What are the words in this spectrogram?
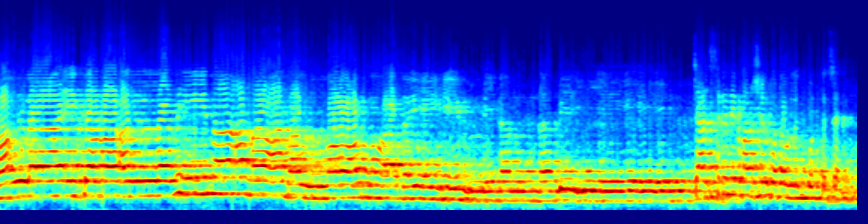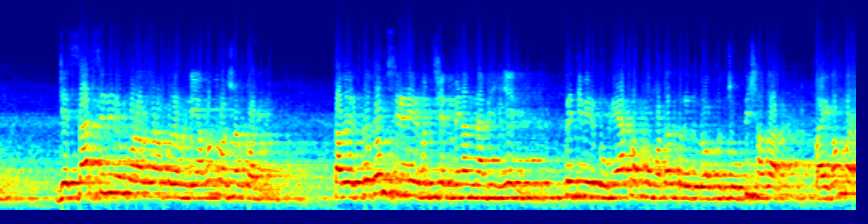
فأولئك مع الذين أنعم الله عليهم من النبيين চার শ্রেণীর মানুষের কথা উল্লেখ করতেছেন যে চার শ্রেণীর উপর আল্লাহ রাব্বুল আলামিন নিয়ামত বর্ষণ করেন তাদের প্রথম শ্রেণীর হচ্ছেন মিনান নাবিয়িন পৃথিবীর বুকে এক লক্ষ মতান্তরে দু লক্ষ চব্বিশ হাজার পয়গম্বর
